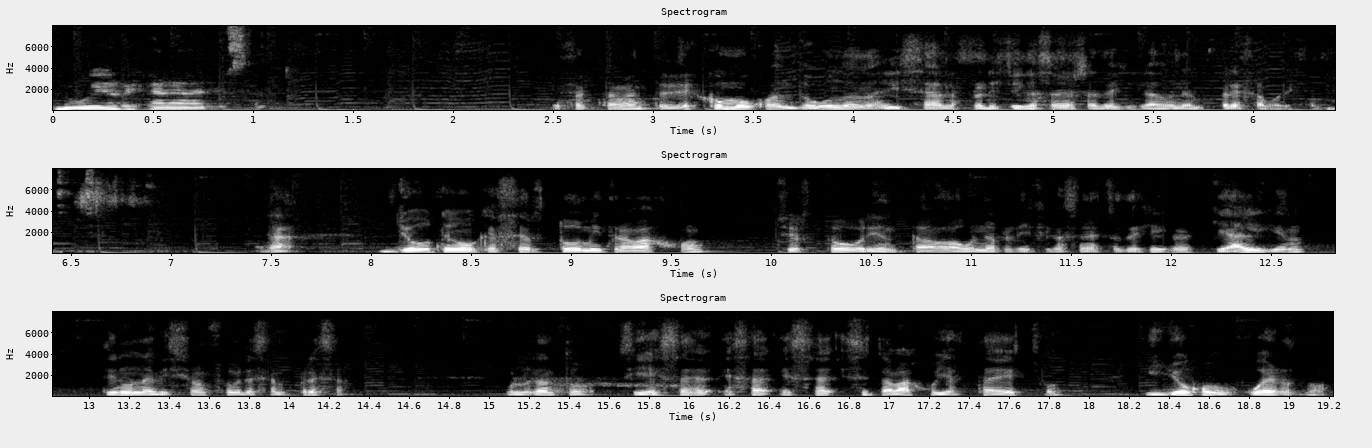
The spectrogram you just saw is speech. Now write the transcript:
me voy a arriesgar a dar el salto. Exactamente, es como cuando uno analiza las planificaciones estratégicas de una empresa, por ejemplo. O sea, yo tengo que hacer todo mi trabajo, ¿cierto?, orientado a una planificación estratégica que alguien tiene una visión sobre esa empresa. Por lo tanto, si esa, ese trabajo ya está hecho y yo concuerdo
